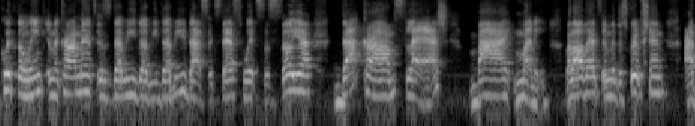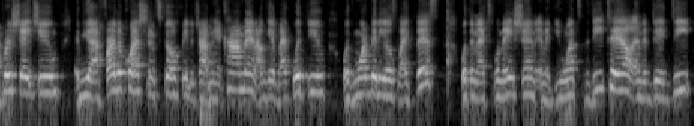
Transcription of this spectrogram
click the link in the comments is www.successwithcecelia.com slash my money. But all that's in the description. I appreciate you. If you have further questions, feel free to drop me a comment. I'll get back with you with more videos like this with an explanation. And if you want the detail and to dig deep,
